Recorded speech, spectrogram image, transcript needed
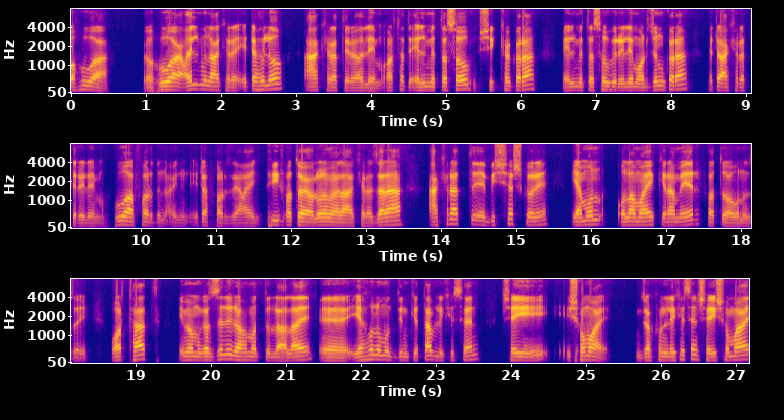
ও হুয়া ইলমুল আখিরা, এটা হলো আখিরাতের ইলম। অর্থাৎ ইলমে তাসাউফ শিক্ষা করা। ইলমে তাসাউফের ইলম অর্জন করা, এটা আখেরাতের ইলম। হুয়া ফরদুন আইনুন, এটা ফরজে আইন। ফি ফতোয়া আল আখিরা, যারা আখিরাতে বিশ্বাস করে, এমন ওলামায় কেরামের ফতোয়া অনুযায়ী। অর্থাৎ ইমাম গাজ্জালি রহমতুল্লাহ আলাই ইয়াহুলুমুদ্দিন কিতাব লিখেছেন সেই সময়, যখন লিখেছেন সেই সময়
